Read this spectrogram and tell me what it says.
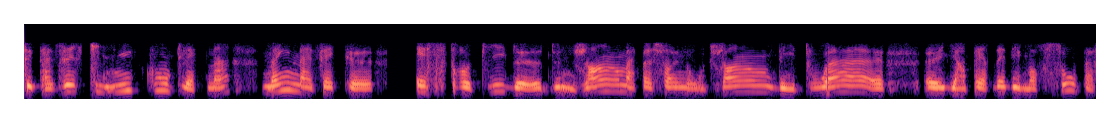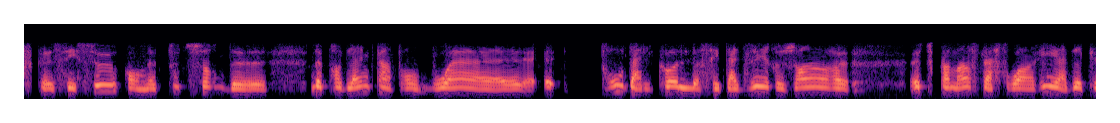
C'est-à-dire qui nie complètement, même avec euh, estropié d'une jambe, après ça une autre jambe, des doigts, euh, euh, il en perdait des morceaux parce que c'est sûr qu'on a toutes sortes de, de problèmes quand on boit euh, euh, trop d'alcool, c'est-à-dire genre euh, tu commences la soirée avec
